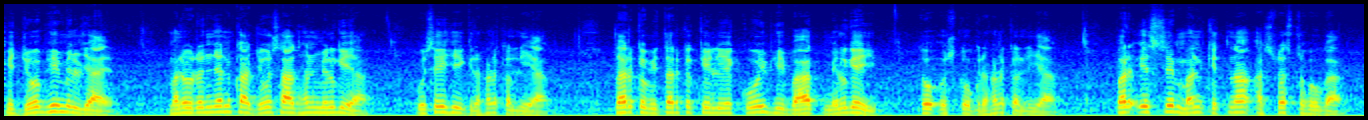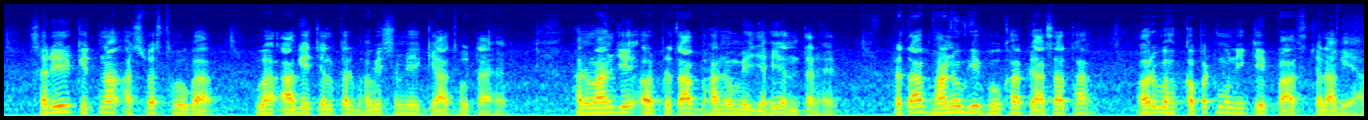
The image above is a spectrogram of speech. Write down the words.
कि जो भी मिल जाए, मनोरंजन का जो साधन मिल गया, उसे ही ग्रहण कर लिया। तर्क वितर्क के लिए कोई भी बात मिल गई तो उसको ग्रहण कर लिया। पर इससे मन कितना अस्वस्थ होगा, शरीर कितना अस्वस्थ होगा, वह आगे चलकर भविष्य में ज्ञात होता है। हनुमान जी और प्रताप भानु में यही अंतर है। प्रताप भानु भी भूखा प्यासा था और वह कपट मुनि के पास चला गया।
